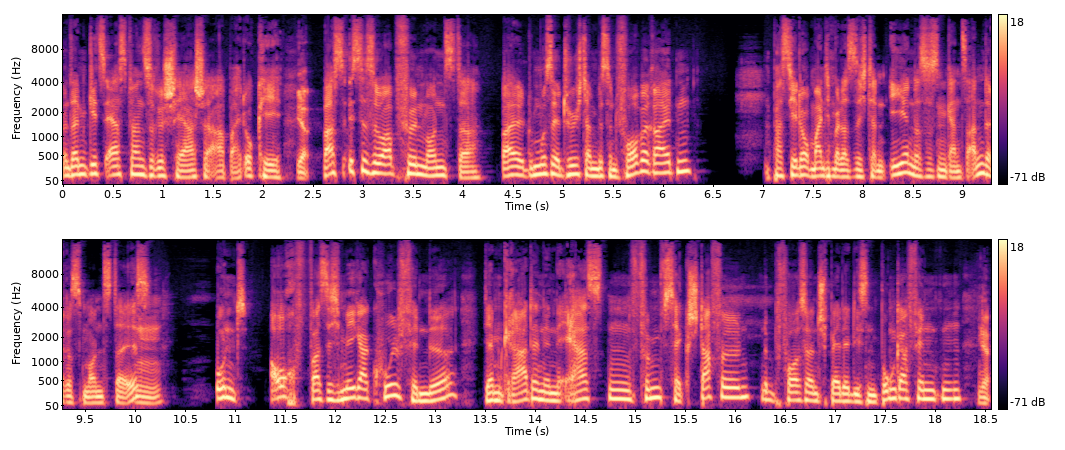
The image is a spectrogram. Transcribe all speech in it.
und dann geht's erstmal so Recherchearbeit. Okay, ja. was ist es überhaupt für ein Monster? Weil du musst ja natürlich dann ein bisschen vorbereiten passiert auch manchmal, dass sich dann ehren, dass es ein ganz anderes Monster ist. Mhm. Und auch, was ich mega cool finde, die haben gerade in den ersten fünf, sechs Staffeln, ne, bevor sie dann später diesen Bunker finden, ja.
